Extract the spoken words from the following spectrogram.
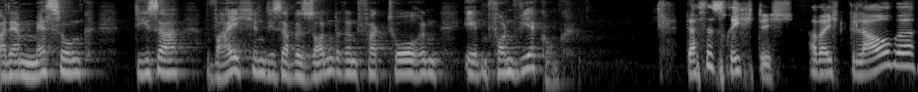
bei der Messung dieser weichen, dieser besonderen Faktoren eben von Wirkung. Das ist richtig. Aber ich glaube,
